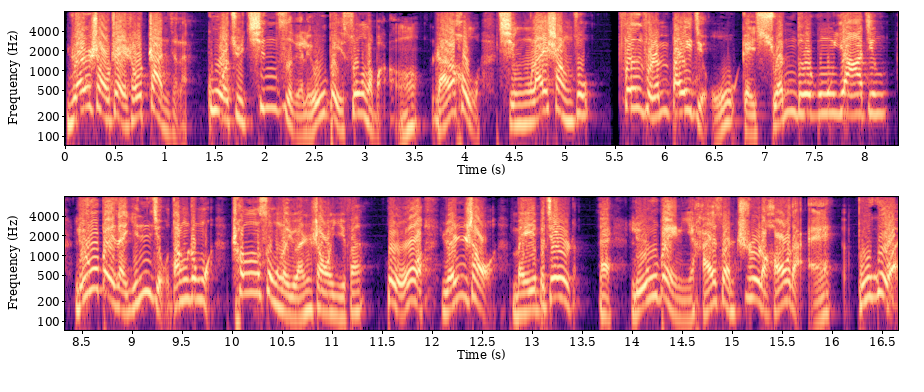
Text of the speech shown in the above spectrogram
袁绍这时候站起来，过去亲自给刘备松了绑，然后请来上座，吩咐人摆酒给玄德公压惊。刘备在饮酒当中啊，称颂了袁绍一番。哦，袁绍啊，美不唧儿的。哎，刘备你还算知道好歹，不过呀，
